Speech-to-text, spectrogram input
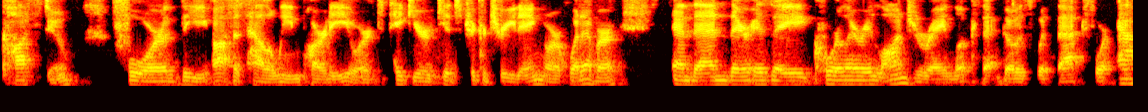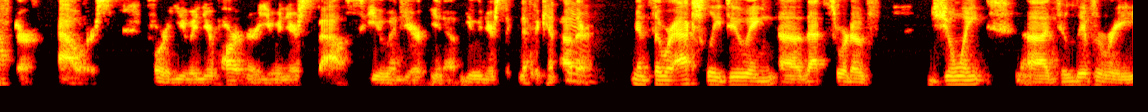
costume for the office Halloween party or to take your kids trick or treating or whatever. And then there is a corollary lingerie look that goes with that for after hours for you and your partner, you and your spouse, you and your, you know, you and your significant other. Yeah. And so we're actually doing uh, that sort of joint uh, delivery.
